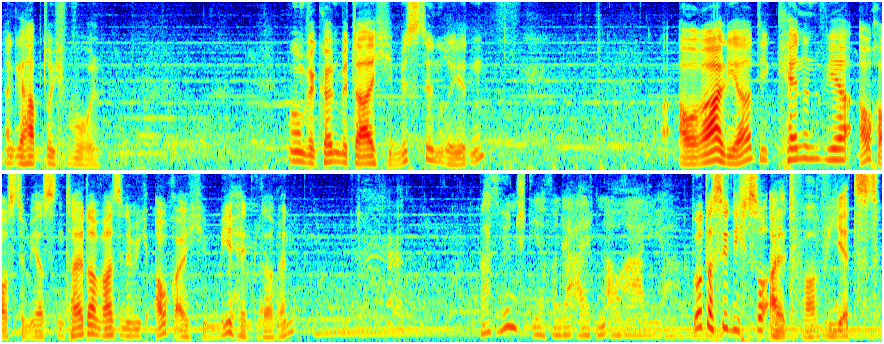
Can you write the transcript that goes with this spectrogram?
Dann gehabt euch wohl. Und wir können mit der Alchemistin reden. Auralia, die kennen wir auch aus dem ersten Teil. Da war sie nämlich auch Alchemiehändlerin. Was wünscht ihr von der alten Auralia? Nur, dass sie nicht so alt war wie jetzt.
